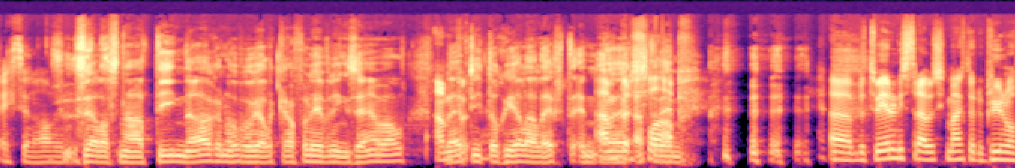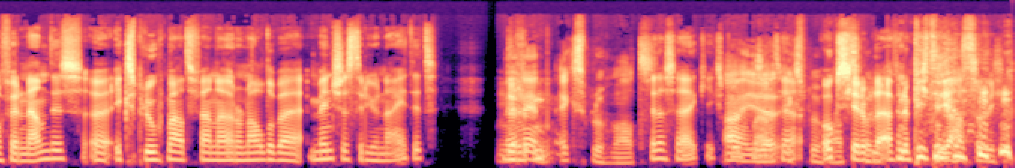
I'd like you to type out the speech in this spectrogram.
Echt een aanwinst. Zelfs na tien dagen, over welke aflevering zijn we al, Amper- blijft hij toch heel alert en eh, Amper at slaap. Eh, de tweede is trouwens gemaakt door Bruno Fernandes, eh, ex-ploegmaat van eh, Ronaldo bij Manchester United. Nee, Er- nee, ex-ploegmaat. Ja, dat zei ik, Ah, je ex-ploegmaat. ja. Ook scherp blijven, Pieter. Ja, sorry.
